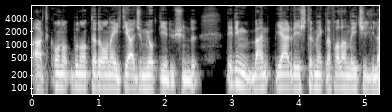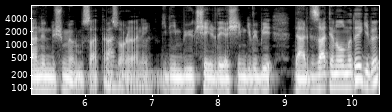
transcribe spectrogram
artık onu, bu noktada ona ihtiyacım yok diye düşündü. Dediğim gibi ben yer değiştirmekle falan da hiç ilgilendiğini düşünmüyorum bu saatten Ben de sonra. öyle. Hani gideyim büyük şehirde yaşayayım gibi bir derdi zaten olmadığı gibi.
